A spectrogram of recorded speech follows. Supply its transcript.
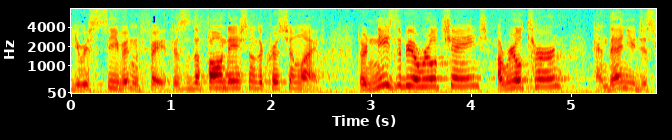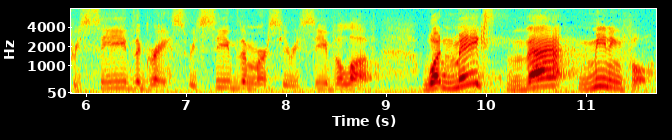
you receive it in faith. This is the foundation of the Christian life. There needs to be a real change, a real turn, and then you just receive the grace, receive the mercy, receive the love. What makes that meaningful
